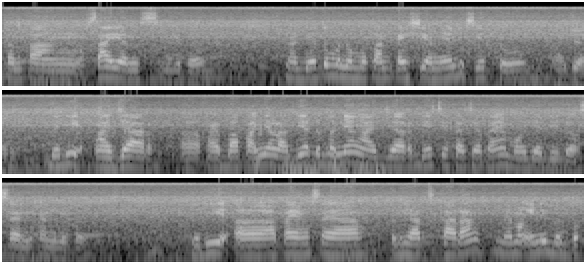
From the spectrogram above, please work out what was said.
tentang science gitu. Nah dia tuh menemukan passionnya di situ. ngajar. Jadi ngajar eh, kayak bapaknya lah dia demennya ngajar. Dia cita-citanya mau jadi dosen kan gitu. Jadi eh, apa yang saya lihat sekarang memang ini bentuk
